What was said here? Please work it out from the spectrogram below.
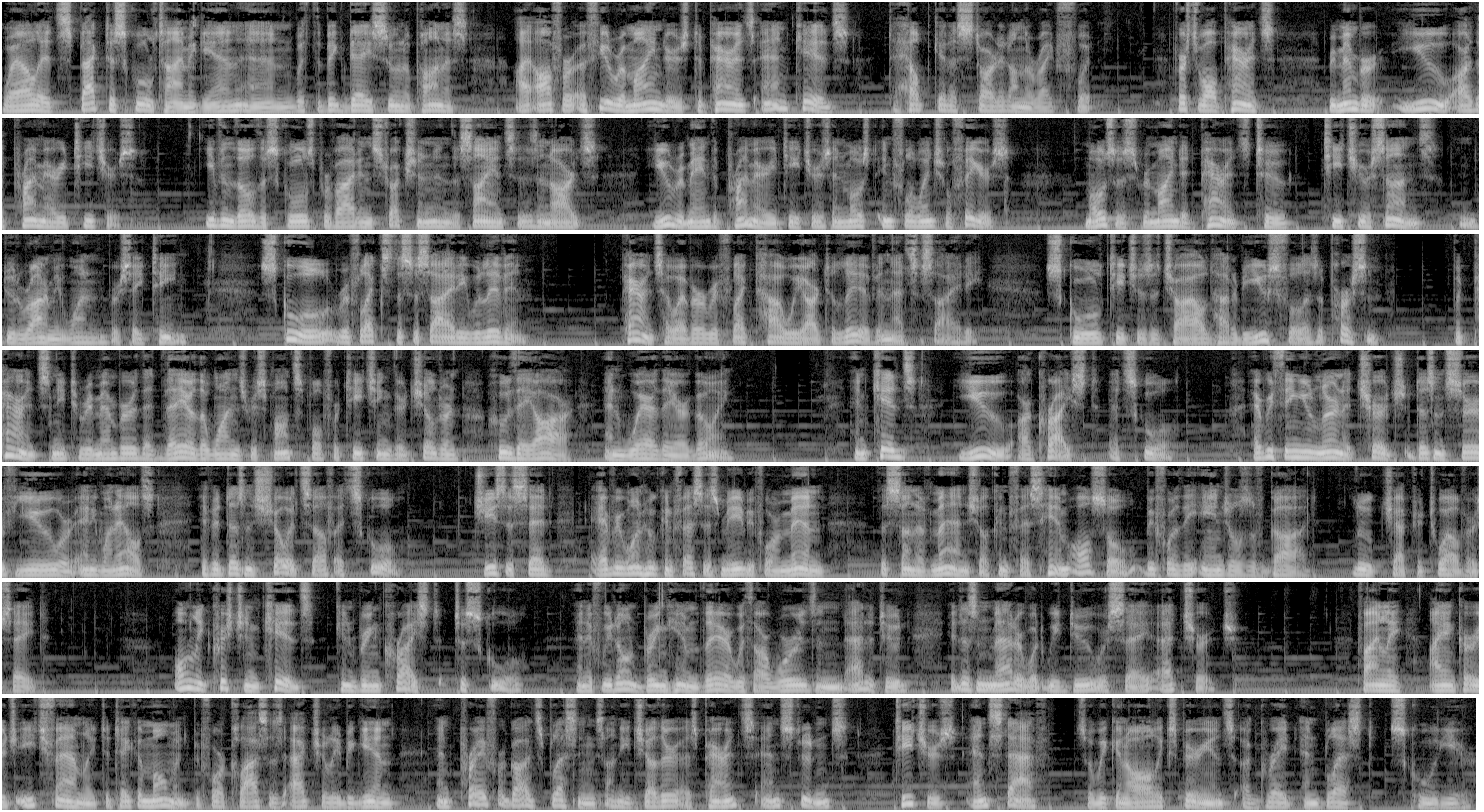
Well, it's back to school time again, and with the big day soon upon us, I offer a few reminders to parents and kids to help get us started on the right foot. First of all, parents, remember you are the primary teachers. Even though the schools provide instruction in the sciences and arts, you remain the primary teachers and most influential figures. Moses reminded parents to teach your sons, Deuteronomy 1, verse 18. School reflects the society we live in. Parents, however, reflect how we are to live in that society. School teaches a child how to be useful as a person, but parents need to remember that they are the ones responsible for teaching their children who they are and where they are going. And kids, you are Christ at school. Everything you learn at church doesn't serve you or anyone else if it doesn't show itself at school. Jesus said, Everyone who confesses me before men, the Son of Man shall confess him also before the angels of God. Luke chapter 12, verse 8. Only Christian kids can bring Christ to school, and if we don't bring him there with our words and attitude, it doesn't matter what we do or say at church. Finally, I encourage each family to take a moment before classes actually begin and pray for God's blessings on each other as parents and students, teachers and staff, so we can all experience a great and blessed school year.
